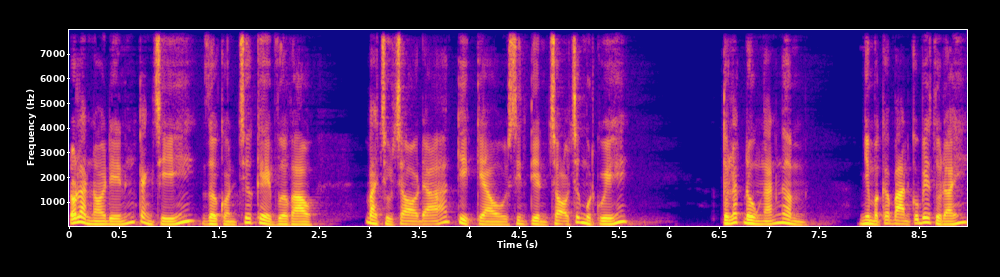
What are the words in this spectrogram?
Đó là nói đến cảnh trí rồi còn chưa kể vừa vào, bà chủ trọ đã kỳ kèo xin tiền trọ trước một quý. Tôi lắc đầu ngán ngầm, nhưng mà các bạn cũng biết rồi đấy.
